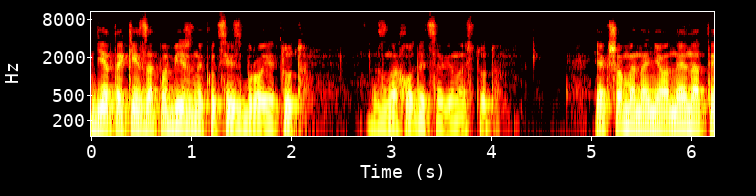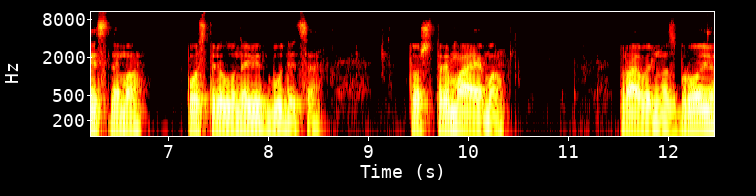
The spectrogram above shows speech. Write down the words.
Є такий запобіжник у цій зброї. Тут знаходиться він ось тут. Якщо ми на нього не натиснемо, пострілу не відбудеться. Тож тримаємо правильно зброю,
